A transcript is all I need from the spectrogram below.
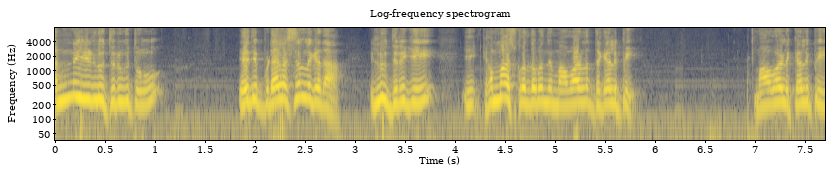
అన్ని ఇళ్ళు తిరుగుతూ ఏది ఇప్పుడు ఎలక్షన్లు కదా ఇల్లు తిరిగి ఈ కమ్మాస్ కొంతమంది మా వాళ్ళంతా కలిపి మా వాళ్ళు కలిపి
